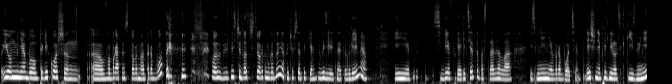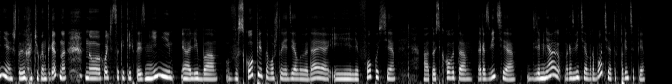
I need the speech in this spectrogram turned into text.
и он у меня был перекошен э, в обратную сторону от работы. вот в 2024 году я хочу все-таки выделить на это время и себе в приоритеты поставила изменения в работе. Я еще не определилась, какие изменения, что я хочу конкретно, но хочется каких-то изменений э, либо в скопе того, что я делаю, да, или в фокусе, а, то есть какого-то развития. Для меня развитие в работе — это, в принципе,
